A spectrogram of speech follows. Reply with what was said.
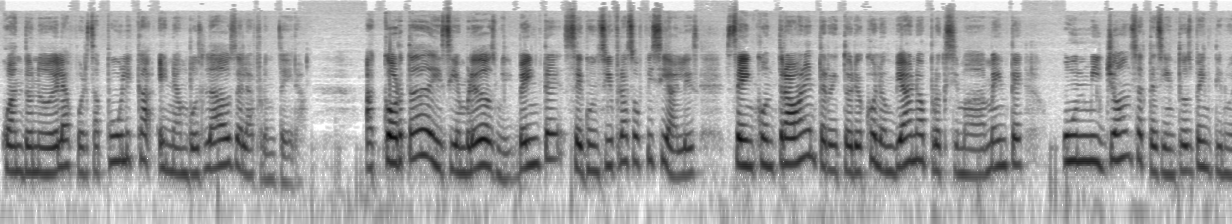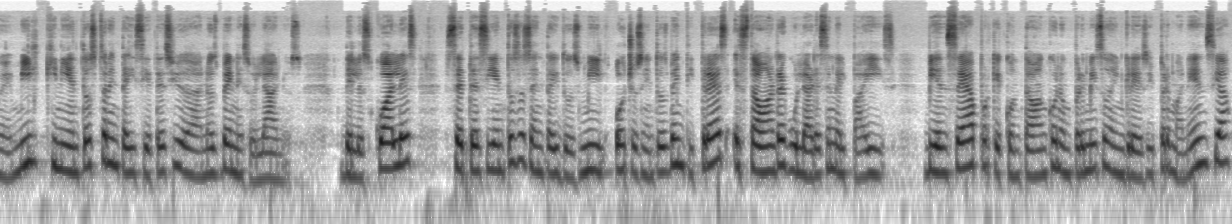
cuando no de la fuerza pública en ambos lados de la frontera. A corta de diciembre de 2020, según cifras oficiales, se encontraban en territorio colombiano aproximadamente 1.729.537 ciudadanos venezolanos, de los cuales 762.823 estaban regulares en el país, bien sea porque contaban con un permiso de ingreso y permanencia,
